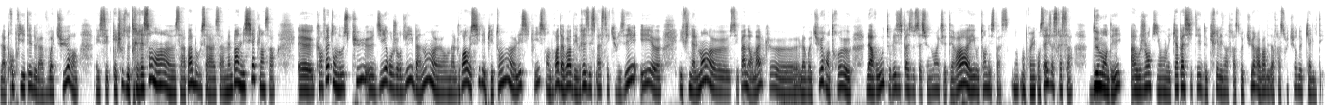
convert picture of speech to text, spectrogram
la propriété de la voiture, et c'est quelque chose de très récent, hein, ça a pas, ça, ça même pas un demi-siècle, hein, ça, euh, qu'en fait, on n'ose plus dire aujourd'hui, ben non, on a le droit aussi, les piétons, les cyclistes ont le droit d'avoir des vrais espaces sécurisés, et, et finalement, c'est pas normal que la voiture, entre la route, les espaces de stationnement, etc., ait autant d'espace. Donc mon premier conseil, ça serait ça. Demander aux gens qui ont les capacités de créer les infrastructures, avoir des infrastructures de qualité.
